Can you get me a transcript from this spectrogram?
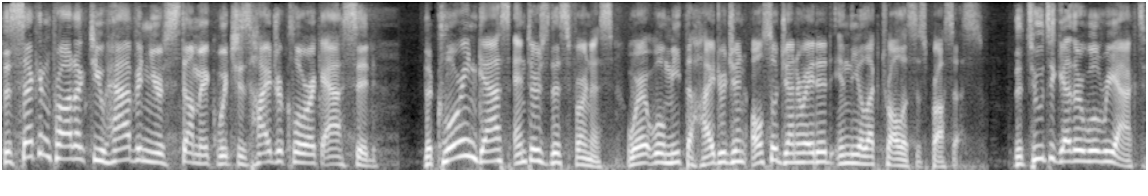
The second product you have in your stomach, which is hydrochloric acid. The chlorine gas enters this furnace, where it will meet the hydrogen also generated in the electrolysis process. The two together will react,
